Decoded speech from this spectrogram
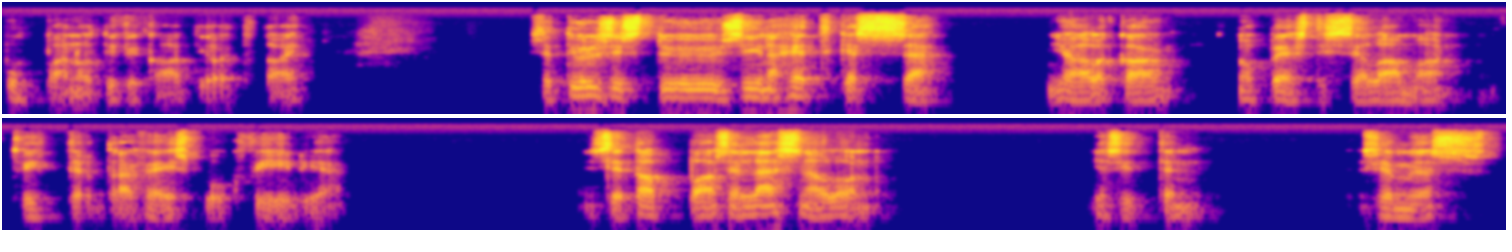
pumppaa notifikaatioita tai se tylsistyy siinä hetkessä ja alkaa nopeasti selaamaan Twitter- tai Facebook-feedia. Se tappaa sen läsnäolon ja sitten se myös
